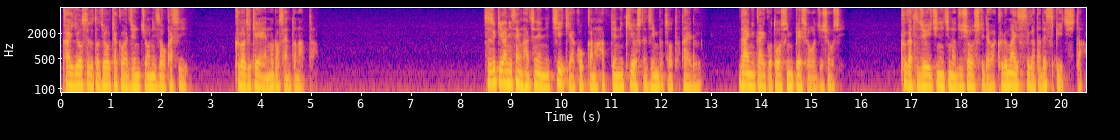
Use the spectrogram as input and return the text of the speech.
開業すると乗客は順調に増加し、黒字経営の路線となった。鈴木は2008年に地域や国家の発展に寄与した人物を称える第2回後藤新平賞を受賞し、9月11日の授賞式では車椅子姿でスピーチした。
